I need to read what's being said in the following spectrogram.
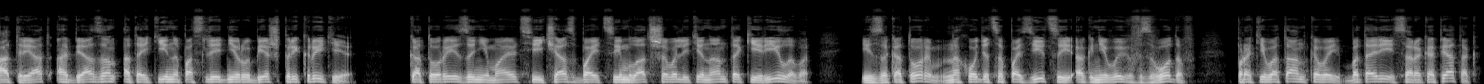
отряд обязан отойти на последний рубеж прикрытия, который занимают сейчас бойцы младшего лейтенанта Кириллова, и за которым находятся позиции огневых взводов, противотанковой батарей сорокопяток,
